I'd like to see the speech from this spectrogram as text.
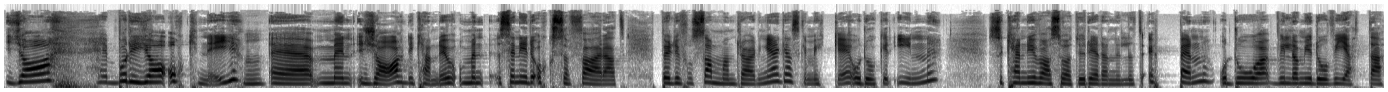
Ja, eh, både ja och nej. Mm. Eh, men ja, det kan du. Men sen är det också för att börjar du få sammandragningar ganska mycket och du åker in så kan det ju vara så att du redan är lite öppen och då vill de ju då veta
